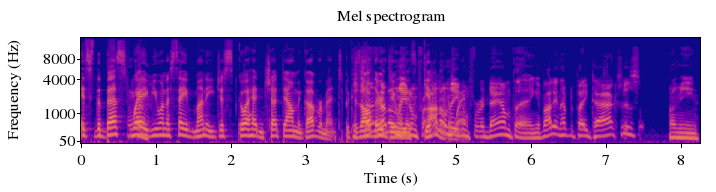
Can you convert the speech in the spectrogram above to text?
it's the best way. If you want to save money, just go ahead and shut down the government because all they're doing is for, giving I don't need away. them for a damn thing. If I didn't have to pay taxes, I mean,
